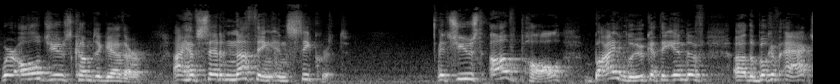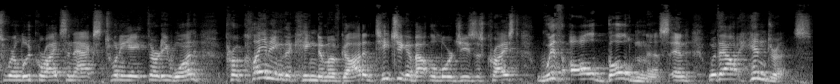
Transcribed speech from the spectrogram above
where all Jews come together. I have said nothing in secret. It's used of Paul by Luke at the end of uh, the book of Acts, where Luke writes in Acts 28 31, proclaiming the kingdom of God and teaching about the Lord Jesus Christ with all boldness and without hindrance.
